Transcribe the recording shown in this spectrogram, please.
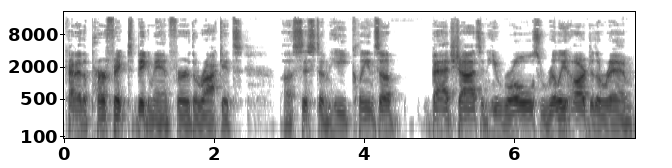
kind of the perfect big man for the Rockets uh, system. He cleans up bad shots and he rolls really hard to the rim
